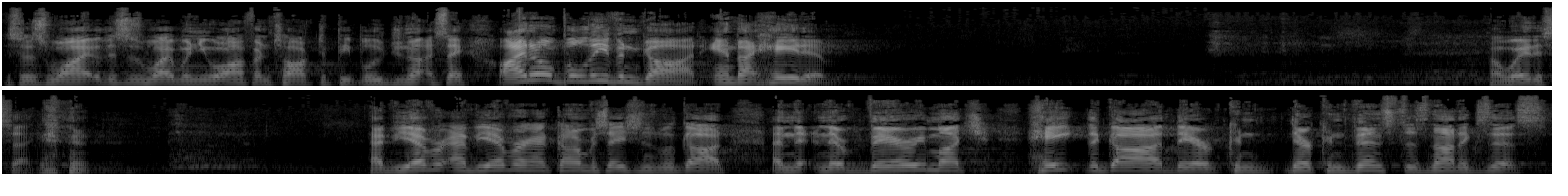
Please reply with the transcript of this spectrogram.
This is why, this is why when you often talk to people who do not say, I don't believe in God and I hate him. Now, wait a second. Have you ever, have you ever had conversations with God and they're very much hate the God they're, con, they're convinced does not exist?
